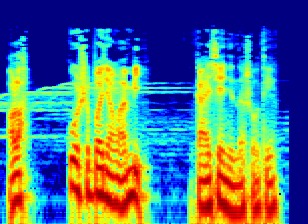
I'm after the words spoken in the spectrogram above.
好了，故事播讲完毕，感谢您的收听。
